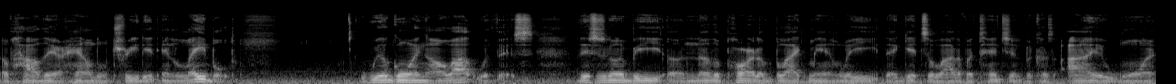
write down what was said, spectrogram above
of how they're handled, treated, and labeled. We're going all out with this. This is going to be another part of Black Man Lead that gets a lot of attention because I want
